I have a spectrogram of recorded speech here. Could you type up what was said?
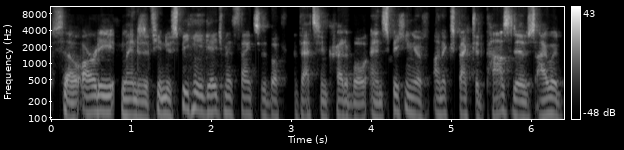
So already landed a few new speaking engagements thanks to the book. That's incredible. And speaking of unexpected positives, I would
